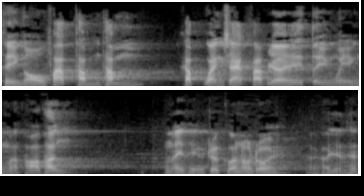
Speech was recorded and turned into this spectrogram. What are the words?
thì ngộ pháp thậm thâm khắp quan sát pháp giới, tùy nguyện mà thọ thân. Cái này thì trước có nói rồi khỏi giải thích.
